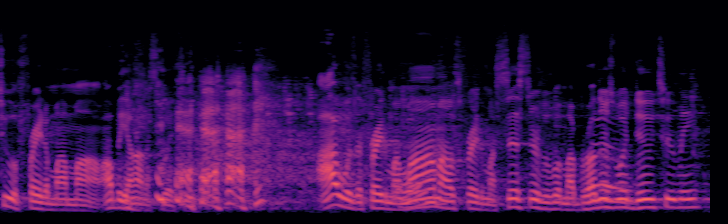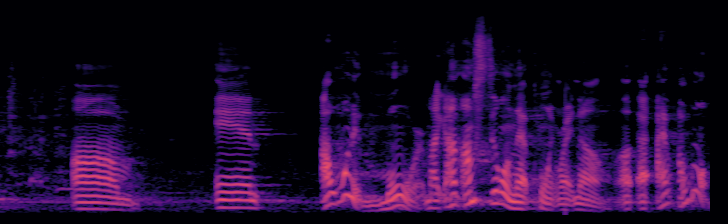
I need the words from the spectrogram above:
too afraid of my mom. I'll be honest with you. I was afraid of my mom. I was afraid of my sisters, of what my brothers would do to me. Um, and I wanted more. Like I'm, I'm still on that point right now. I, I, I want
